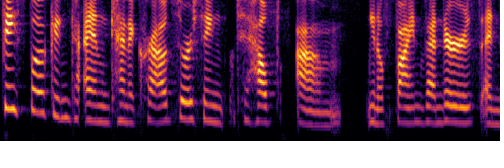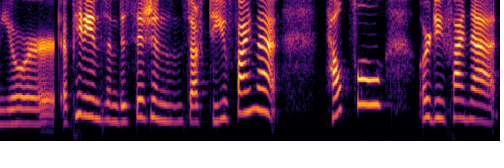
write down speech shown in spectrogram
Facebook and and kind of crowdsourcing to help um, you know find vendors and your opinions and decisions and stuff. Do you find that helpful or do you find that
